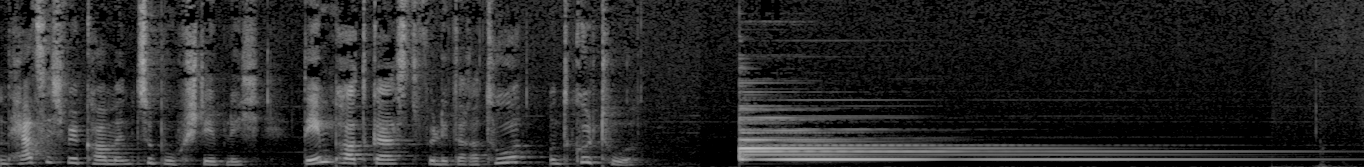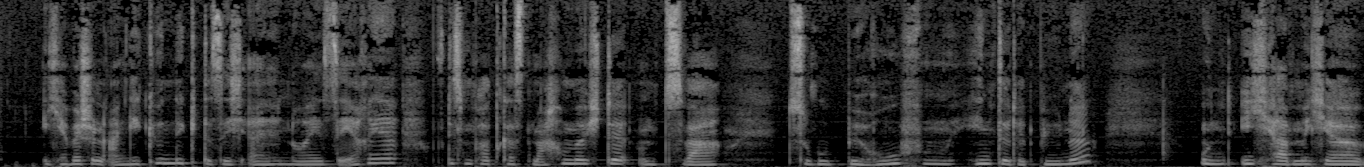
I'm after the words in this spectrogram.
und herzlich willkommen zu Buchstäblich, dem Podcast für Literatur und Kultur. Ich habe schon angekündigt, dass ich eine neue Serie auf diesem Podcast machen möchte, und zwar zu Berufen hinter der Bühne. Und ich habe mich ja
